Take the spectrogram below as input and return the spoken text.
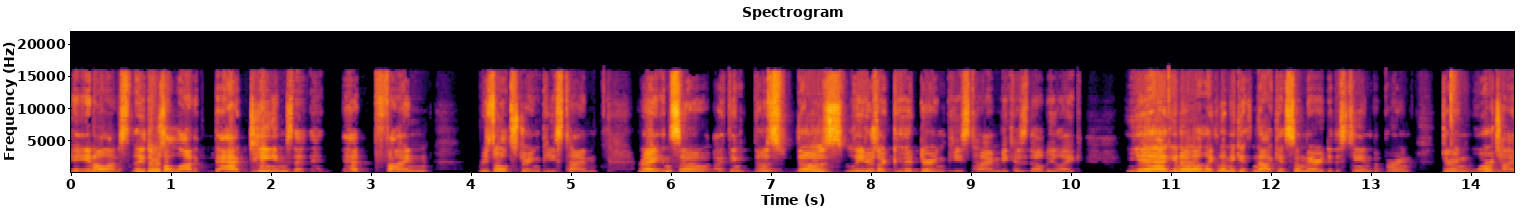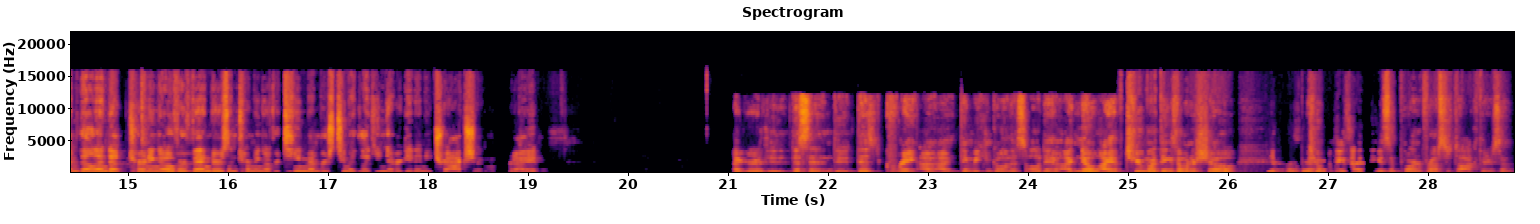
in all honesty, like, there's a lot of bad teams that had fine results during peacetime, right? And so I think those those leaders are good during peacetime because they'll be like, yeah, you know what, like let me get not get so married to this team. But during during wartime, they'll end up turning over vendors and turning over team members too much, like you never get any traction, right? I agree with you. This is dude, this is great. I, I, think we can go on this all day. I know I have two more things I want to show. two more things I think is important for us to talk through. So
